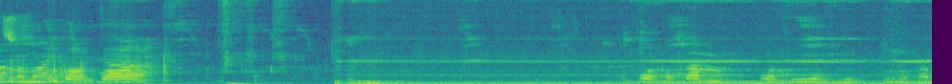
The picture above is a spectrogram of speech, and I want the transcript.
ล้างหน่อไม้ก่อนจ้าปวดเขากำปวดชีชีชีเขากำ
